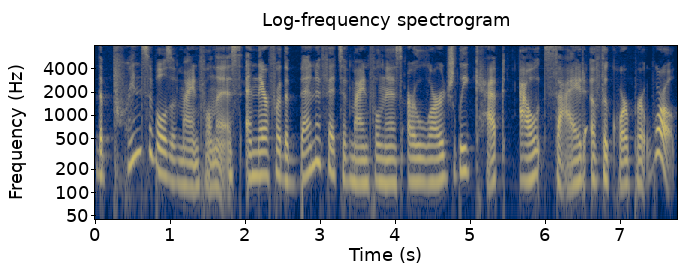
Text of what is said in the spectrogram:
the principles of mindfulness and therefore the benefits of mindfulness are largely kept outside of the corporate world.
